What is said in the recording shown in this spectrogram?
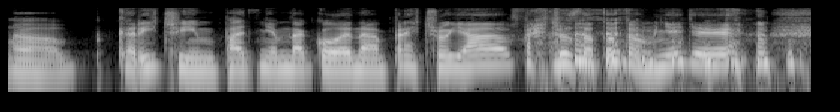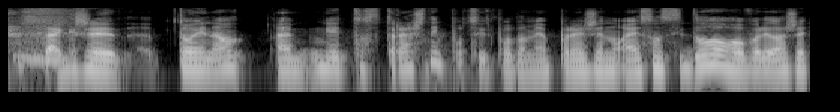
uh, kričím, padnem na kolena, prečo ja, prečo sa toto mne deje. Takže to je naozaj a je to strašný pocit podľa mňa pre ženu. A ja som si dlho hovorila, že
